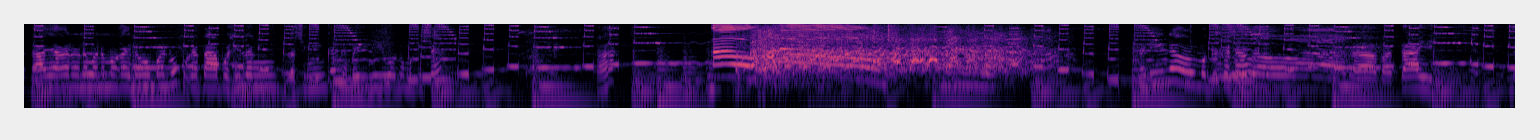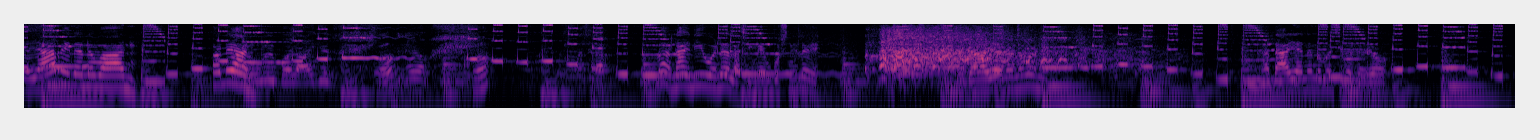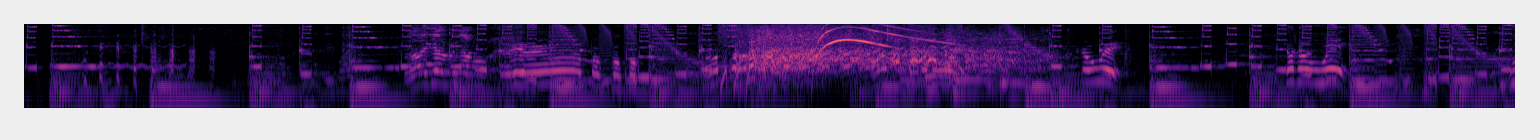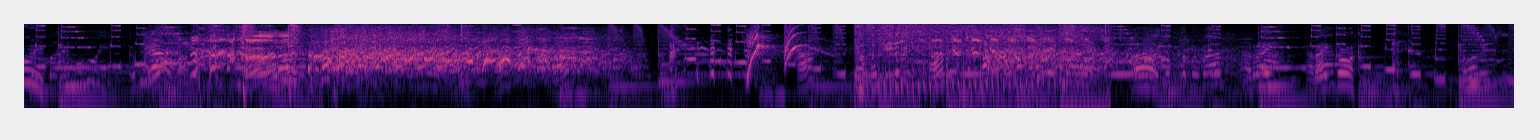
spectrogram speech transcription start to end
Daya ka na naman naman kainuman mo pagkatapos nilang lasingin ka, sabay iniwan ka mag-isa. Ha? Kanina, oh, magkakasama. Ah, patay. Nayari na naman. Ano yan? Oh? Oh? Wala na, iniwan na. Lasing na yung boss nila eh. Kadaya na naman eh. Kadaya na naman sila sa'yo. Roger, wala ko. Eh, pag, pag, pag. Nakauwi. Nakauwi. Uy. Kabila. Ha? Ha? Ha? Oh. Aray, aray ko. Ah.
